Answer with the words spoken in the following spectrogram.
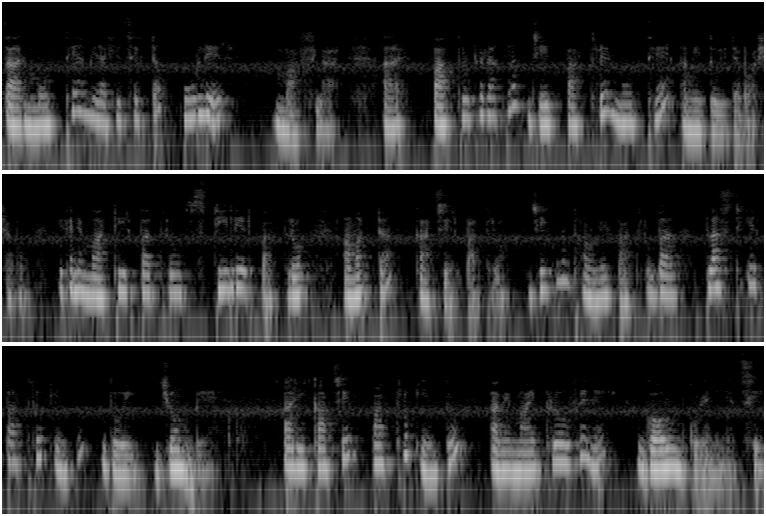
তার মধ্যে আমি রেখেছি একটা উলের মাফলার আর পাত্রটা রাখলাম, যে পাত্রের মধ্যে আমি দইটা বসাবো। এখানে মাটির পাত্র, স্টিলের পাত্র, আমারটা কাচের পাত্র। যে কোনো ধরনের পাত্র বা প্লাস্টিকের পাত্র কিন্তু দই জমবে। আর এই কাচের পাত্র কিন্তু আমি মাইক্রো ওভেনে গরম করে নিয়েছি।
